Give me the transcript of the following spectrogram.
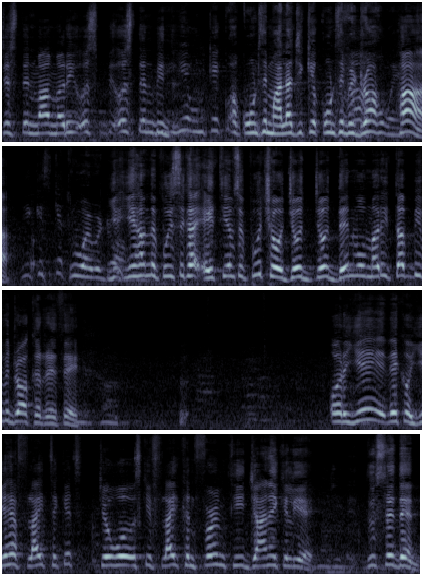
जिस दिन माँ मरी उस उस दिन भी ये उनके अकाउंट से माला जी के अकाउंट से विड्रॉ हुए हैं। हाँ। ये किसके थ्रू है ये, विड्रॉ ये हमने पुलिस से कहा एटीएम से पूछो जो जो दिन वो मरी तब भी विड्रॉ कर रहे थे। और ये देखो ये है फ़्लाइट टिकट्स जो वो उसकी फ़्लाइट कंफर्म थी जाने के लिए। दूसरे दिन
